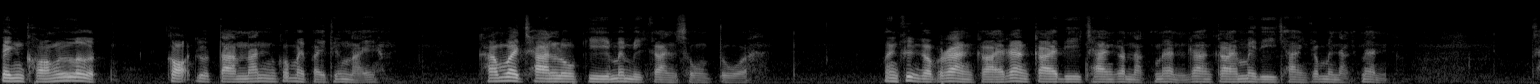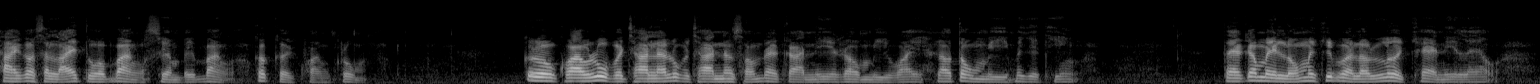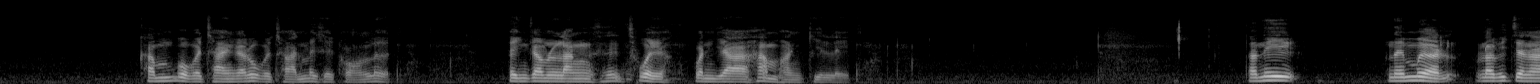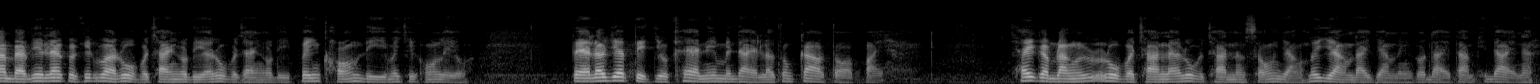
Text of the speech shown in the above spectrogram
เป็นของเลิศเกาะอยู่ตามนั้นก็ไม่ไปถึงไหนคำว่าฌานโลกีไม่มีการทรงตัว มันขึ้นกับร่างกาย ร่างกายดีฌานก็หนักแน่น ร่างกายไม่ดีฌานก็ไม่หนักแน่นฌานก็สลายตัวบ้างเสื่อมไปบ้างก็เกิดความกลุ่ม ก็รวมความรูปฌานและรูปฌานทั้งสองรายการนี้เรามีไว้ เราต้องมีไม่ใช่ทิ้ง แต่ก็ไม่หลงไม่คิดว่าเราเลิศแค่นี้แล้วคำรูปฌานกับรูปฌานไม่ใช่ของเลิศเป็นกำลังช่วยปัญญาห้ามหันกิเลสตอนนี้ในเมื่อ เราพิจารณาแบบนี้แล้วก็คิดว่ารูปฌานก็ดีรูปฌานก็ดี เป็นของดีไม่ใช่ของเลว แต่เราจะติดอยู่แค่นี้ไม่ได้ เราต้องก้าวต่อไป ใช้กำลังรูปฌานและรูปฌานทั้งสองอย่างหรืออย่างใดอย่างหนึ่งก็ได้ตามที่ได้นะ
